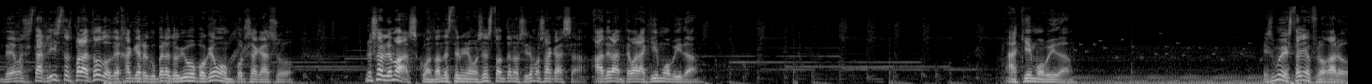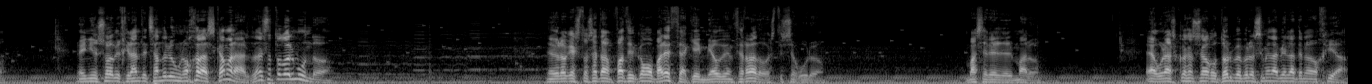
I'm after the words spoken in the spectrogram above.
Debemos estar listos para todo. Deja que recupere tu equipo Pokémon, por si acaso. No se hable más. Cuanto antes terminemos esto, antes nos iremos a casa. Adelante, vale, aquí movida. Aquí movida. Es muy extraño, Flogaro. No hay ni un solo vigilante echándole un ojo a las cámaras. ¿Dónde está todo el mundo? No creo que esto sea tan fácil como parece aquí en mi audio encerrado, estoy seguro. Va a ser él el malo. En algunas cosas soy algo torpe, pero se me da bien la tecnología.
